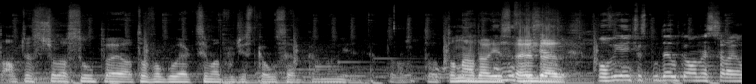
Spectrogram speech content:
tamten strzela super, a to w ogóle jak cyma 28. No nie. To, to, nadal jest Umówmy się, ENL. Po wyjęciu z pudełka one strzelają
